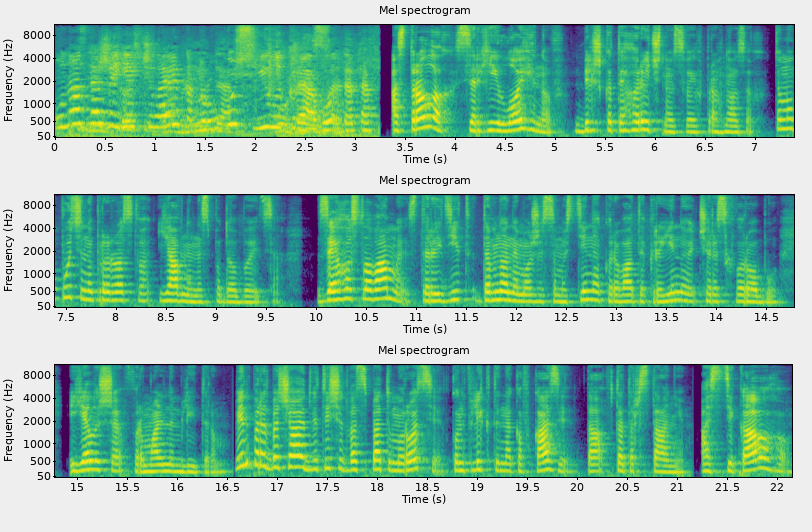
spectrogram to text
У нас даже есть человек, который укусила крыса. Астролог Сергій Логінов більш категорично у своїх прогнозах, тому Путіну пророцтво явно не сподобається. За його словами, старий дід давно не може самостійно керувати країною через хворобу і є лише формальним лідером. Він передбачає у 2025 році конфлікти на Кавказі та в Татарстані. А з цікавого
